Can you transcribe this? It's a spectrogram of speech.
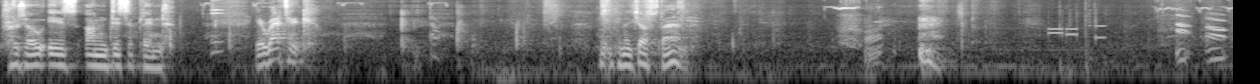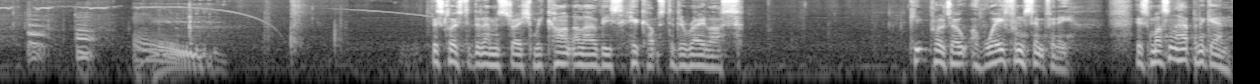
Proto is undisciplined, erratic. You can adjust that. This close to the demonstration, we can't allow these hiccups to derail us. Keep Proto away from Symphony. This mustn't happen again.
